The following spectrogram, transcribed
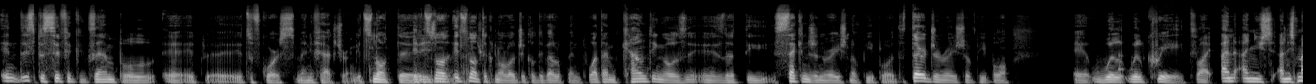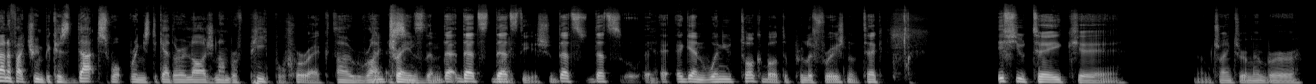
in this specific example it it's of course manufacturing it's not the, it it's not it's not technological development what i'm counting is, is that the second generation of people or the third generation of people uh, will will create. Right, and and you and it's manufacturing because that's what brings together a large number of people. Correct. Oh, right. And trains them. That that's that's right. the issue. That's that's yeah. again when you talk about the proliferation of tech. If you take, uh, I'm trying to remember,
